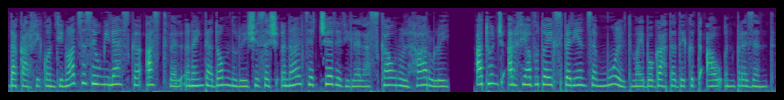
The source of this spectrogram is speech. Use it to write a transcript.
Dacă ar fi continuat să se umilească astfel înaintea Domnului și să-și înalțe cererile la scaunul Harului, atunci ar fi avut o experiență mult mai bogată decât au în prezent.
